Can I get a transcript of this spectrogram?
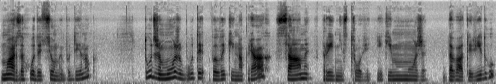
Мар заходить в сьомий будинок, тут же може бути великий напряг саме в Придністрові, який може давати відгук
